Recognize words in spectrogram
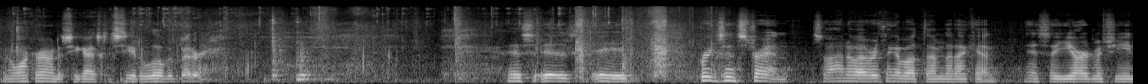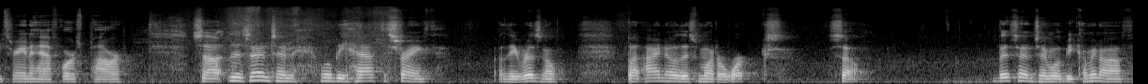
I'm gonna walk around it so you guys can see it a little bit better. This is a Briggs & Stratton so I know everything about them that I can. It's a yard machine, three and a half horsepower. So this engine will be half the strength of the original, but I know this motor works. So this engine will be coming off,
